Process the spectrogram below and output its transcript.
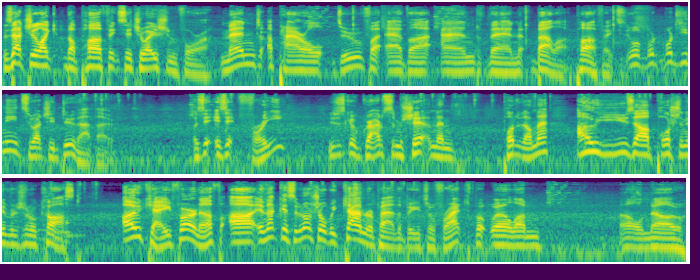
It's actually like the perfect situation for her. Mend, apparel, do forever, and then Bella. Perfect. What, what, what do you need to actually do that, though? Is it, is it free? You just go grab some shit and then put it on there. Oh, you use our portion of the original cost. Okay, fair enough. Uh, in that case, I'm not sure we can repair the beetle fract, but we'll, um... Oh, no.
